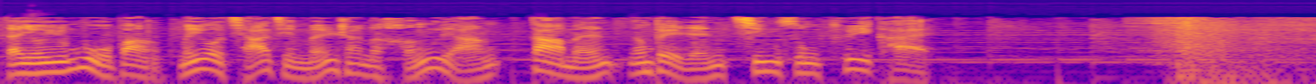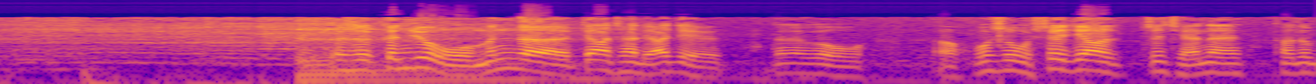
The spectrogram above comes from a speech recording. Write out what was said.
但由于木棒没有卡紧门上的横梁，大门能被人轻松推开。就是根据我们的调查了解，那个。呃，胡师傅睡觉之前呢，他的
